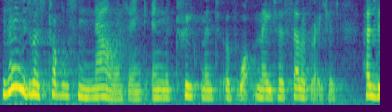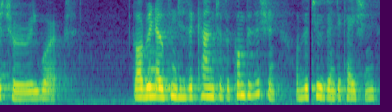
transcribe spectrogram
His aim is most troublesome now, I think, in the treatment of what made her celebrated, her literary works. Godwin opened his account of the composition of the two vindications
